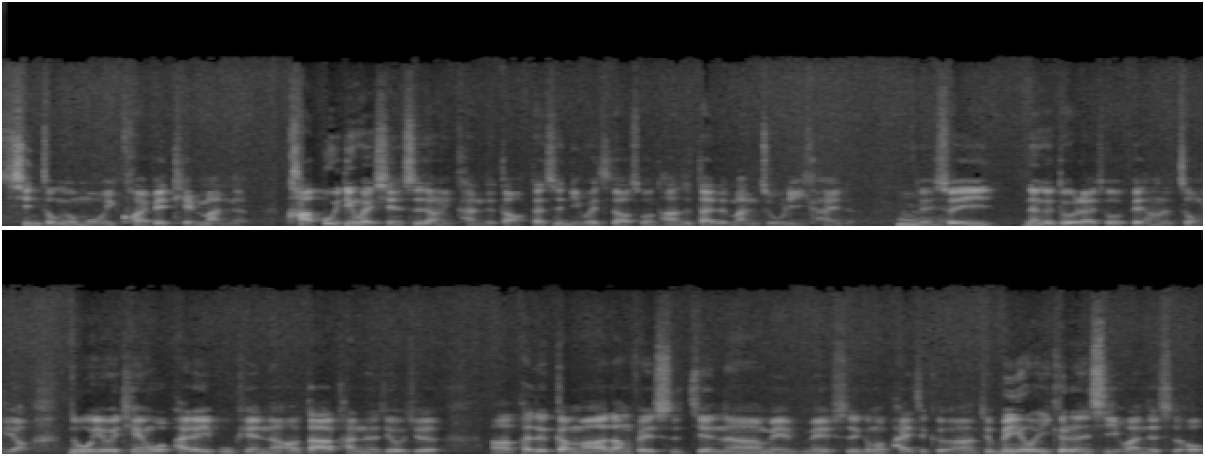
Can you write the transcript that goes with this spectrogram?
心中有某一块被填满了。它不一定会显示让你看得到，但是你会知道说他是带着满足离开的。嗯，对，所以那个对我来说非常的重要。如果有一天我拍了一部片，然后大家看了就会觉得啊，拍这干嘛？浪费时间啊，没没事干嘛拍这个啊？就没有一个人喜欢的时候，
